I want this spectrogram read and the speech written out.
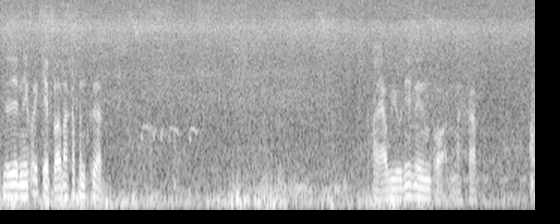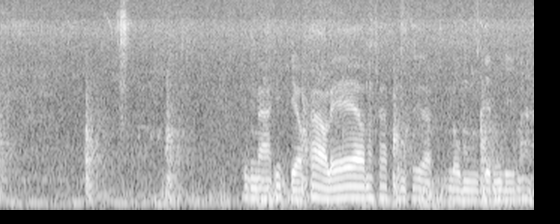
เดี๋ยวเย็นนี้ก็เก็บแล้วนะครับเพื่อนๆ ถ่ายเอาวิวนิดนึงก่อนนะครับ ทุ่งนาที่เกี่ยวข้าวแล้วนะครับเพื่อนๆ ลมเย็นดีมาก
